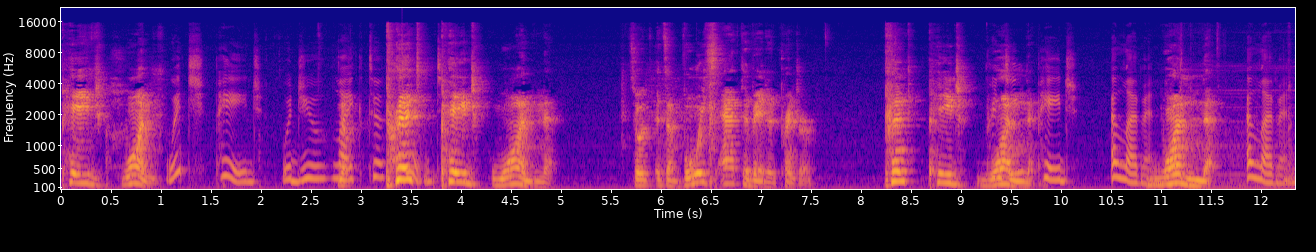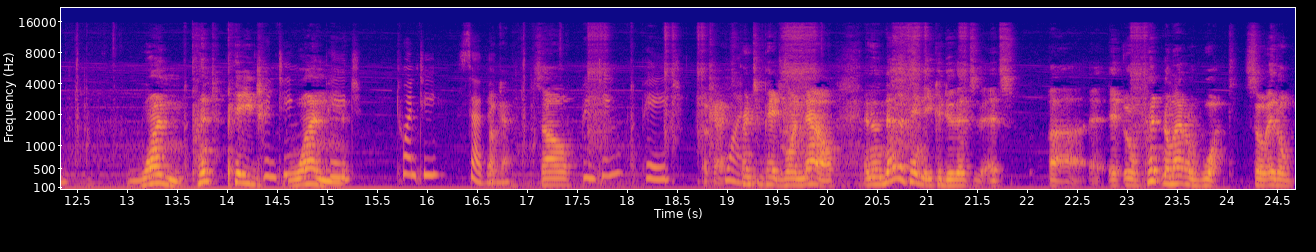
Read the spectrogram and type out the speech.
page one. Which page would you No, like to print, print? page one. So it's a voice activated printer. Print page Printing one. page 11. One. 11. One. Print page Printing one. page 27. Okay. So Printing page okay, 1. printing page one now. And another thing that you could do that's it's uh, it- it'll print no matter what. So it'll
